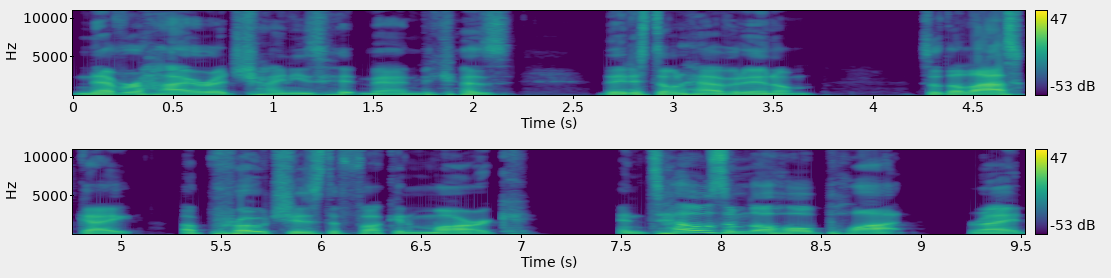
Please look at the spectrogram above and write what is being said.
never hire a Chinese hitman because they just don't have it in them. So the last guy approaches the fucking mark and tells him the whole plot, right?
